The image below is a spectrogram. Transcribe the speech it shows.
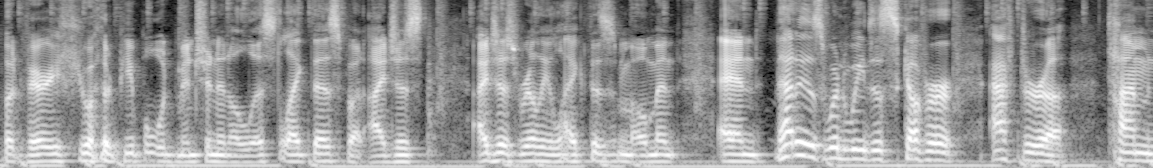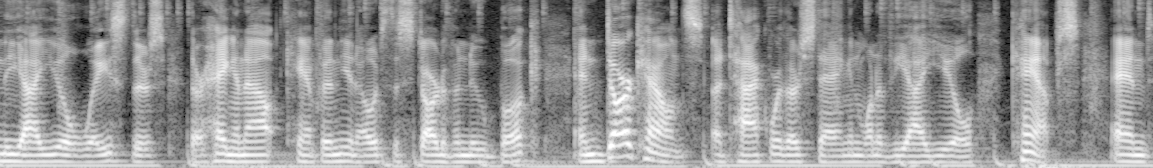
but very few other people would mention in a list like this, but I just I just really like this moment, and that is when we discover after a time in the Aiel Waste. There's they're hanging out, camping. You know, it's the start of a new book, and Darkhounds attack where they're staying in one of the Aiel camps, and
